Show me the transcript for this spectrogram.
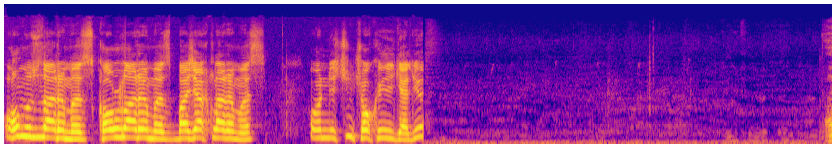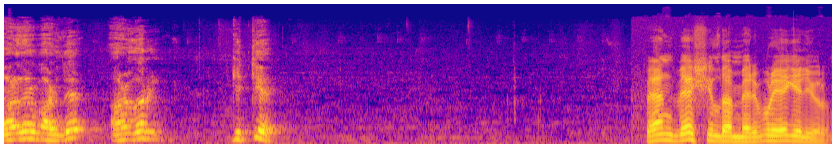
Omuzlarımız, kollarımız, bacaklarımız onun için çok iyi geliyor. Ağrılar vardı. Ağrılar gitti. Ben 5 yıldan beri buraya geliyorum.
